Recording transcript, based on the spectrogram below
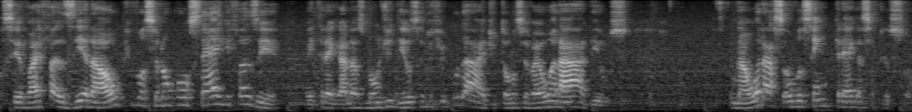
Você vai fazer algo que você não consegue fazer. Vai entregar nas mãos de Deus a dificuldade. Então você vai orar a Deus. Na oração você entrega essa pessoa.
